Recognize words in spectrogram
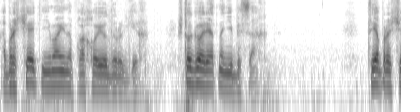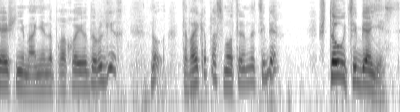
обращает внимание на плохое у других, что говорят на небесах? Ты обращаешь внимание на плохое у других, ну, давай-ка посмотрим на тебя. Что у тебя есть?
